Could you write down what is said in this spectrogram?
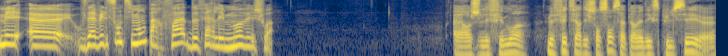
Mais euh, vous avez le sentiment parfois de faire les mauvais choix. Alors je l'ai fait moins. Le fait de faire des chansons, ça permet d'expulser, euh,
